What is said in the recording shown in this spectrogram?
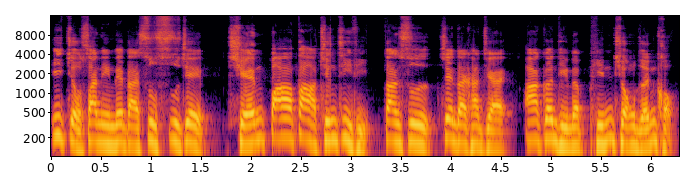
一九三零年代是世界。前八大经济体，但是现在看起来，阿根廷的贫穷人口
